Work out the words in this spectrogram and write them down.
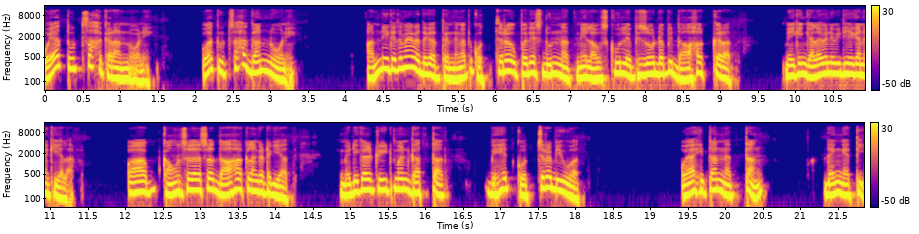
ඔයත් උත්සාහ කරන්න ඕනේ. ඔයත් උත්සාහ ගන්න ඕනේ. අන්න එකතමයි වැදගත්තන්න අපි කොච්චර උපදෙස් දුන්නත් මේ ලවස්කූල් එපිසෝඩ් අපි දාහක් කරත් මේකින් ගැලවෙන විදිහ ගැන කියලා කවන්සලස්ල දාහක් ළඟට ගියත් මෙඩිකල් ට්‍රීටමන්් ගත්තත් බෙහෙත් කොච්චර බිව්වත් ඔයා හිතන් නැත්තං දැන් ඇති.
